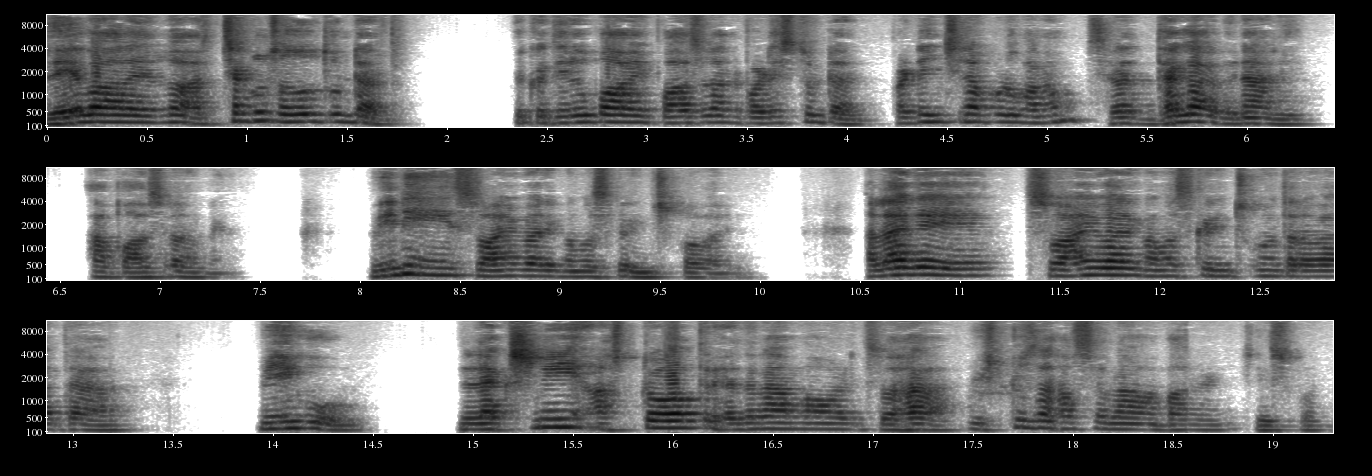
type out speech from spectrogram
దేవాలయంలో అర్చకులు చదువుతుంటారు. ఈ యొక్క తిరుపావై పాసురాన్ని పఠిస్తుంటారు. పఠించినప్పుడు మనం శ్రద్ధగా వినాలి ఆ పాసురాన్ని. విని స్వామివారికి నమస్కరించుకోవాలి. అలాగే స్వామివారికి నమస్కరించుకున్న తర్వాత మీకు లక్ష్మీ అష్టోత్తర హృదనామావళి సహా విష్ణు సహస్రనామ పారాయణ చేసుకోండి.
